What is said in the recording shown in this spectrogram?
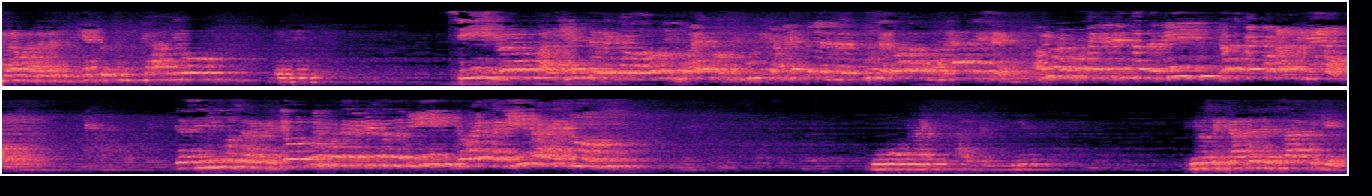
nuevo arrepentimiento es un cambio de mente. Sí, yo era un valiente recaudador de impuestos y públicamente le, puse toda la comunidad. Dice, a mí no me importa qué piensas de Y así mismo se arrepintió, no me importa qué piensas de mí, yo voy a seguir a Jesús. Hubo un arrepentimiento. Y nos encanta mensaje que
